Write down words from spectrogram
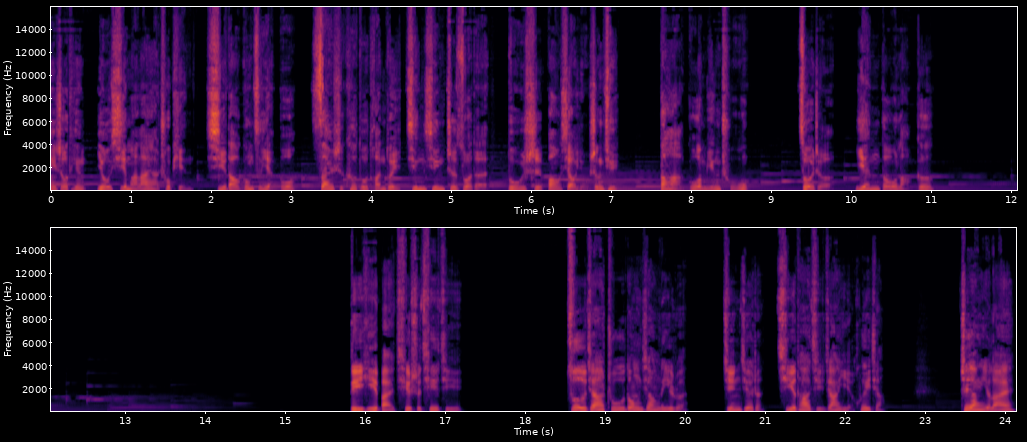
迎收听由喜马拉雅出品、喜道公子演播、三十刻度团队精心制作的都市爆笑有声剧《大国名厨》，作者烟斗老哥，第一百七十七集。自家主动降利润，紧接着其他几家也会降，这样一来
